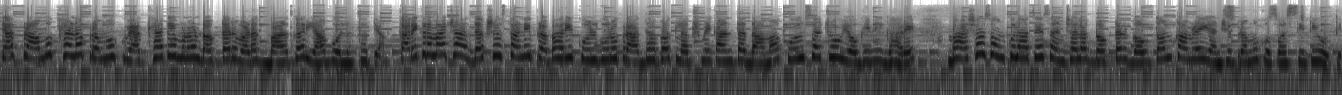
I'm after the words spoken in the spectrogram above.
त्यात प्रामुख्यानं प्रमुख व्याख्याते म्हणून डॉक्टर वडक बाळकर या बोलत होत्या. कार्यक्रमाच्या अध्यक्षस्थानी प्रभारी कुलगुरू प्राध्यापक लक्ष्मीकांत दामा कुलसचिव योगिनी घारे भाषा संकुलाचे संचालक डॉक्टर गौतम कांबळे यांची प्रमुख उपस्थिती होती.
